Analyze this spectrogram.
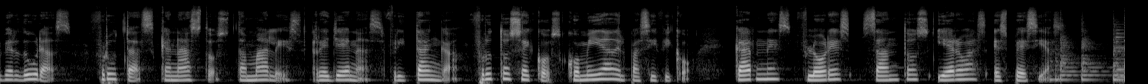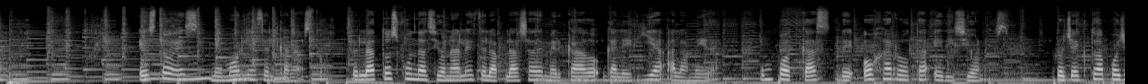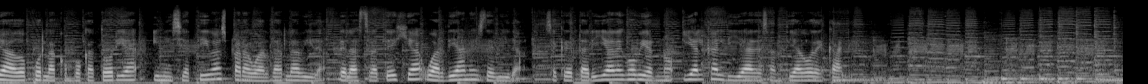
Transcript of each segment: Verduras, frutas, canastos, tamales, rellenas, fritanga, frutos secos, comida del Pacífico, carnes, flores, santos, hierbas, especias. Esto es Memorias del Canasto, relatos fundacionales de la Plaza de Mercado Galería Alameda, un podcast de Hoja Rota Ediciones, proyecto apoyado por la convocatoria Iniciativas para Guardar la Vida de la Estrategia Guardianes de Vida, Secretaría de Gobierno y Alcaldía de Santiago de Cali.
